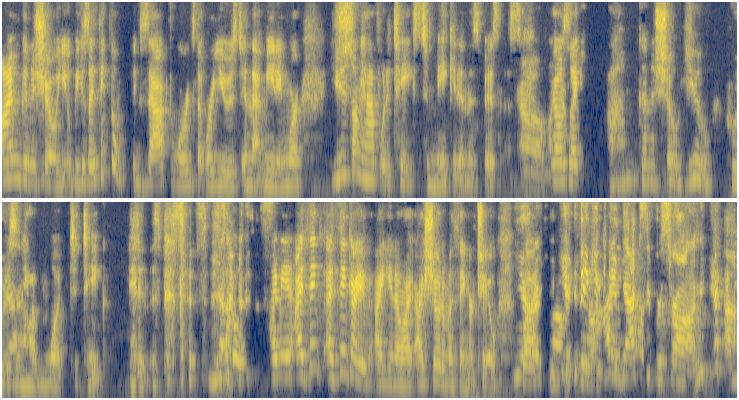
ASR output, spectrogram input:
I'm going to show you. Because i think the exact words that were used in that meeting were you just don't have what it takes to make it in this business. Oh i was God. like i'm going to show you who doesn't have what to take it in this business. Yes. so i mean i think i think i, I you know I, I, showed him a thing or two yeah but, um, you think you, know, you came I, back super strong. Yeah. I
